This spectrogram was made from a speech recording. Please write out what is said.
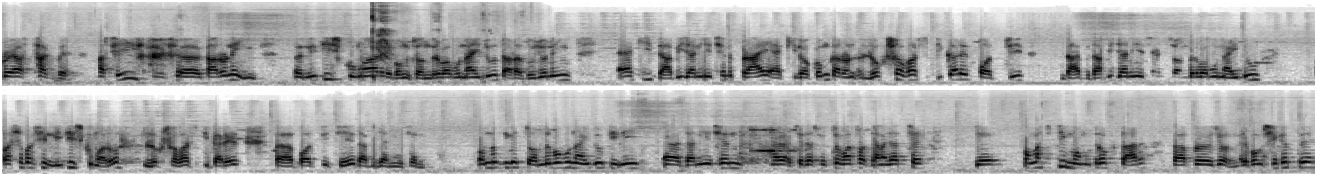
প্রয়াস থাকবে। আর সেই কারণেই নীতিশ কুমার এবং চন্দ্রবাবু নাইডু, তারা দুজনেই একই দাবি জানিয়েছেন, প্রায় একই রকম, কারণ লোকসভার স্পিকারের পদটির দাব- জানিয়েছেন চন্দ্রবাবু নাইডু। পাশাপাশি নীতিশ কুমারও লোকসভার স্পিকারের পদটি চেয়ে দাবি জানিয়েছেন। অন্যদিকে চন্দ্রবাবু নাইডু তিনি জানিয়েছেন সেটা সূত্র মারফত জানা যাচ্ছে যে পাঁচটি মন্ত্রক তার প্রয়োজন এবং সেক্ষেত্রে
